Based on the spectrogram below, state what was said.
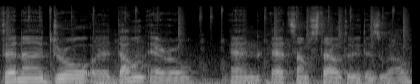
Then I draw a down arrow and add some style to it as well.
